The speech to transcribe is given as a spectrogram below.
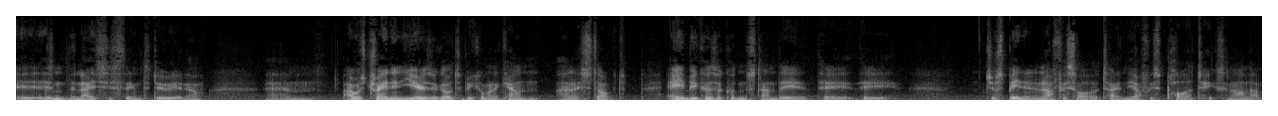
isn't the nicest thing to do, you know. Um, I was training years ago to become an accountant, and I stopped. A because I couldn't stand the the the just being in an office all the time, the office politics and all that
